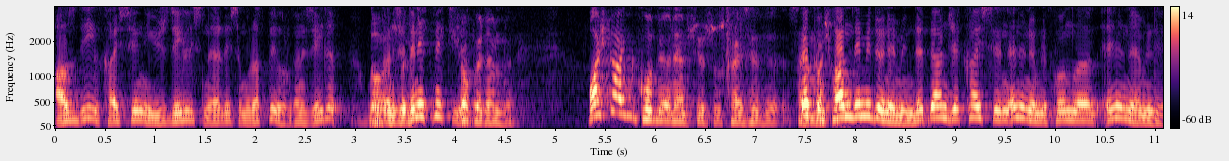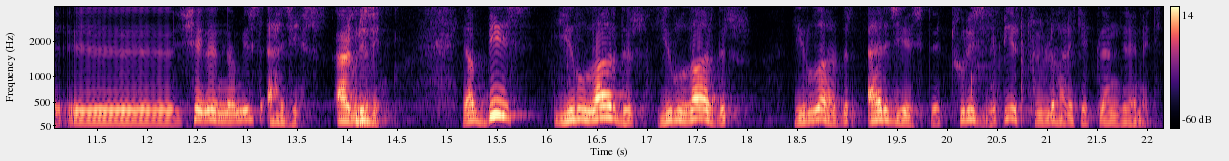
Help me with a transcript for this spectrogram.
Az değil Kayseri'nin yüzde ellisi neredeyse Murat Bey organizeyle, Doğru organizeden ekmek yiyor. Çok önemli. Başka hangi konuyu önemsiyorsunuz Kayseri'de Sayın Bakın Başkan? pandemi döneminde bence Kayseri'nin en önemli konuların en önemli e, şeylerinden birisi Erciyes. Erciyes. Turizm. Ya biz yıllardır, yıllardır, yıllardır Erciyes'te turizmi bir türlü hareketlendiremedik.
